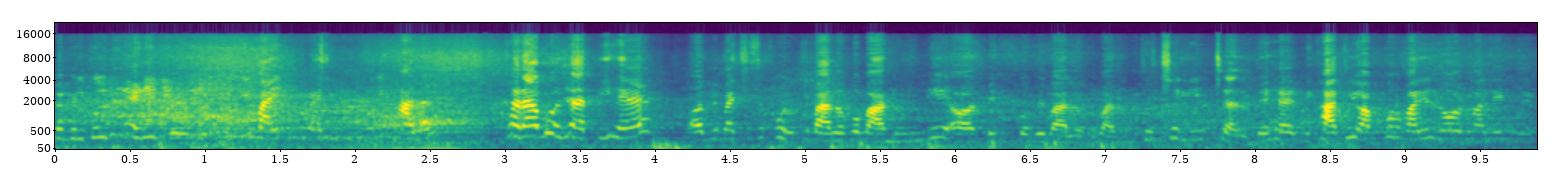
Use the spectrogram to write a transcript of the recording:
मैं बिल्कुल भी रेडी नहीं हुई क्योंकि बाइक की हालत ख़राब हो जाती है। और भी मैं अच्छे से खोल के बालों को बांधूँगी और पिक को भी बालों को बांधूँगी। तो चलिए चलते हैं। दिखाती हूँ आपको हमारी रोड वाली ट्रिप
